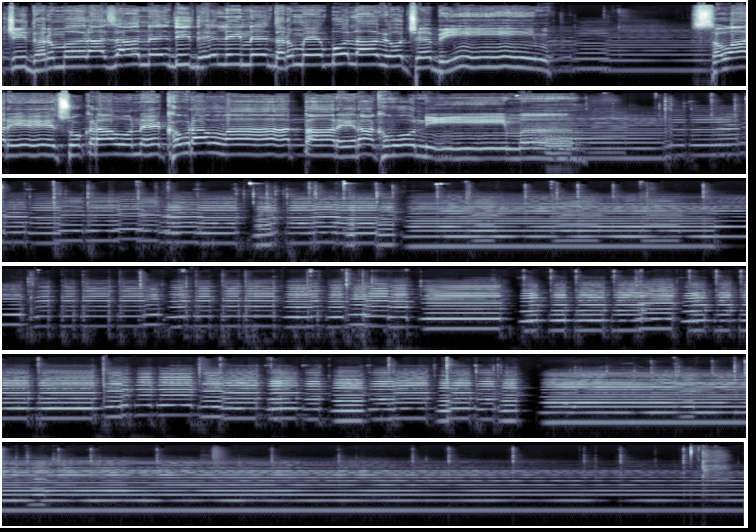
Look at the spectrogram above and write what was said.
કૂંચી ધર્મ રાજાને દીધેલી ને ધર્મે બોલાવ્યો છે ભીમ. સવારે છોકરાઓને ખવડાવવા તારે રાખવો નીમ.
